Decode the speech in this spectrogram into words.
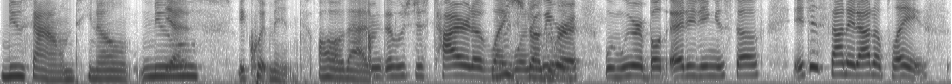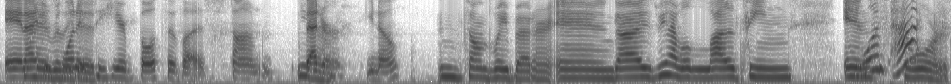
new sound. You know, new Yes. equipment, all that. I'm, I was just tired of like was when we were when we were both editing and stuff. It just sounded out of place, and I Yeah, it just really wanted did. to hear both of us sound Yeah. better. You know, It sounds way better. And guys, we have a lot of things in store.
